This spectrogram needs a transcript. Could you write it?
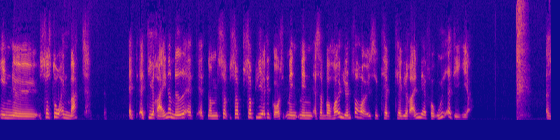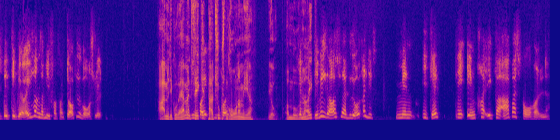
en øh, så stor en magt, at, at de regner med, at, at når man, så, så, så bliver det godt. Men, men altså, hvor høj lønforhøjelse kan, kan vi regne med at få ud af det her? Altså, det, det bliver jo ikke sådan, at vi får fordoblet vores løn. Ej, men det kunne være, at man fik et par tusind kroner mere. Jo, om måneden, Jamen, ikke? det ville da også være vidunderligt. Men igen, det ændrer ikke på arbejdsforholdene.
